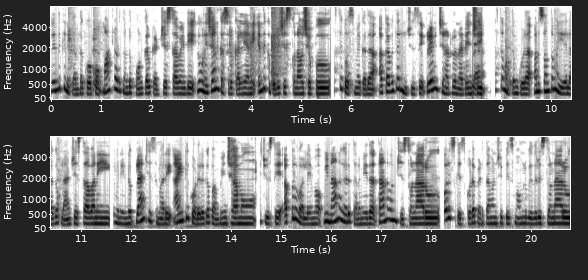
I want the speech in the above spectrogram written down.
ఎందుకు నీకు అంత కోపం? మాట్లాడుతుంటూ ఫోన్ కాల్ కట్ చేస్తావేంటి? నువ్వు నిజానికి అసలు కళ్యాణ్ ఎందుకు పెళ్ళి చేసుకున్నావు చెప్పు? ఆస్తి కోసమే కదా? ఆ కవితలను చూసి ప్రేమించినట్లు నటించి ఆస్తి మొత్తం కూడా మన సొంతం అయ్యేలాగా ప్లాన్ చేస్తావని మేము నిన్ను ప్లాన్ చేసి మరి ఆ ఇంటి కోడలుగా పంపించాము. చూస్తే అప్పుల వాళ్ళేమో మీ నాన్నగారు తల మీద తాండవం చేస్తున్నారు. పోలీస్ కేసు కూడా పెడతామని చెప్పేసి మమ్మల్ని బెదిరిస్తున్నారు.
